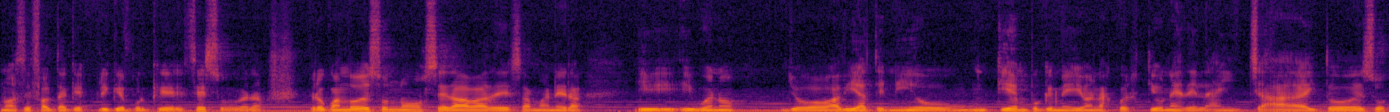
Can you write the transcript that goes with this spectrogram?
no hace falta que explique por qué es eso, ¿verdad? Pero cuando eso no se daba de esa manera, y, bueno, yo había tenido un tiempo que me iban las cuestiones de la hinchada y todo eso,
